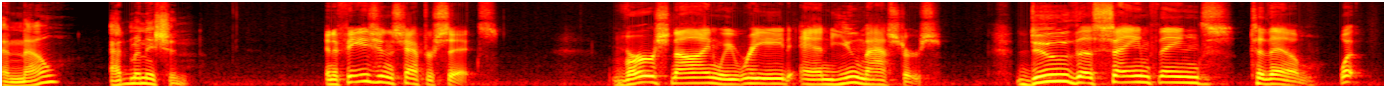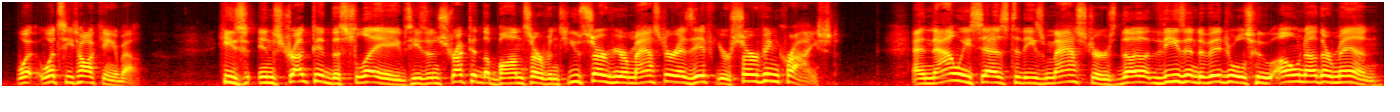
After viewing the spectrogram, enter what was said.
And now, admonition. In Ephesians chapter 6, verse 9, we read, And you masters, do the same things to them. What, what, what's he talking about? He's instructed the slaves, he's instructed the bondservants, you serve your master as if you're serving Christ. And now he says to these masters, the, these individuals who own other men,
